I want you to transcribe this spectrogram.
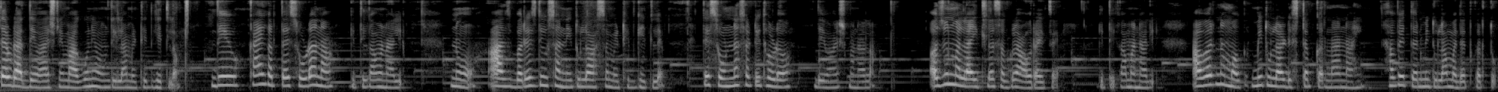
तेवढ्यात देवांशने मागून येऊन तिला मिठीत घेतलं. देव काय करताय? सोडा ना गीतिका म्हणाली. नो आज बरेच दिवसांनी तुला असं मिठीत घेतलं ते सोडण्यासाठी थोडं देवांश म्हणाला. अजून मला इथलं सगळं आवरायचं आहे गीतिका म्हणाली. आवर ना मग मी तुला डिस्टर्ब करणार नाही. हवे तर मी तुला मदत करतो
